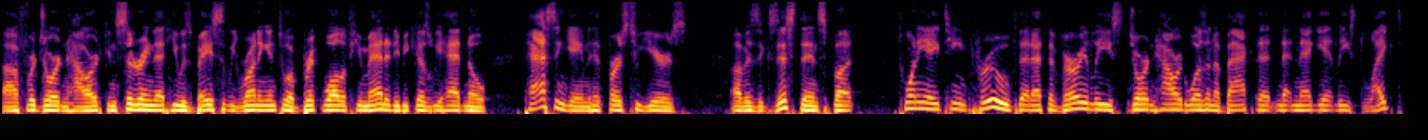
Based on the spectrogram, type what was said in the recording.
uh, for Jordan Howard, considering that he was basically running into a brick wall of humanity because we had no passing game in the first two years of his existence. But 2018 proved that at the very least, Jordan Howard wasn't a back that Nagy at least liked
